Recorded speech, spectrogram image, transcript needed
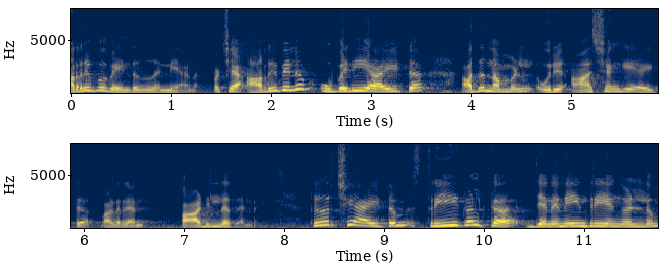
അറിവ് വേണ്ടത് തന്നെയാണ്. പക്ഷേ അറിവിലും ഉപരിയായിട്ട് അത് നമ്മളിൽ ഒരു ആശങ്കയായിട്ട് വളരാൻ പാടില്ല തന്നെ. തീർച്ചയായിട്ടും സ്ത്രീകൾക്ക് ജനനേന്ദ്രിയങ്ങളിലും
